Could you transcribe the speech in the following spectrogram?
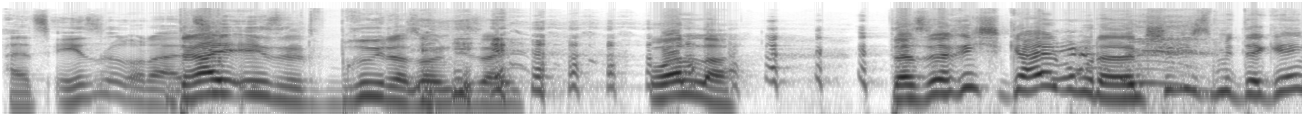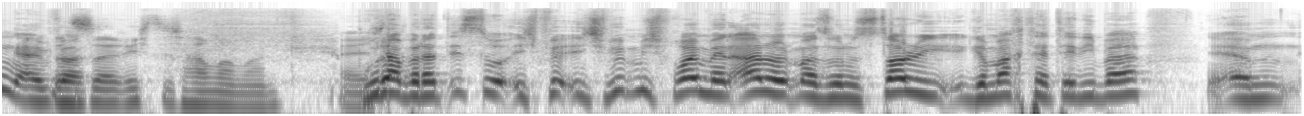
Als Esel oder als. Drei Eselsbrüder sollen die sein. Wallah. Das wäre richtig geil, Bruder. Dann chill ich's mit der Gang einfach. Das ja richtig Hammer, Mann. Echt. Bruder, aber das ist so, ich, ich würde mich freuen, wenn Arnold mal so eine Story gemacht hätte, lieber. Ähm,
